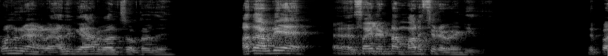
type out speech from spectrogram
கொண்டுருக்காங்களே அதுக்கு யார் பதில் சொல்கிறது அதை அப்படியே சைலண்ட்டாக மறைச்சிட வேண்டியது. இப்போ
